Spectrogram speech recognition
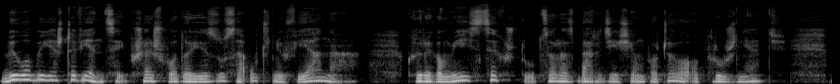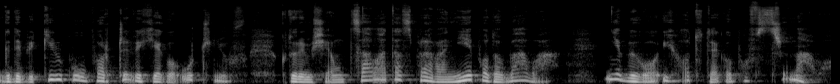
Byłoby jeszcze więcej przeszło do Jezusa uczniów Jana, którego miejsce chrztu coraz bardziej się poczęło opróżniać, gdyby kilku uporczywych jego uczniów, którym się cała ta sprawa nie podobała, nie było ich od tego powstrzymało.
